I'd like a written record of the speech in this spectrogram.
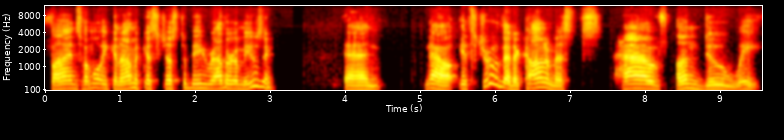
finds Homo economicus just to be rather amusing. And now it's true that economists have undue weight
